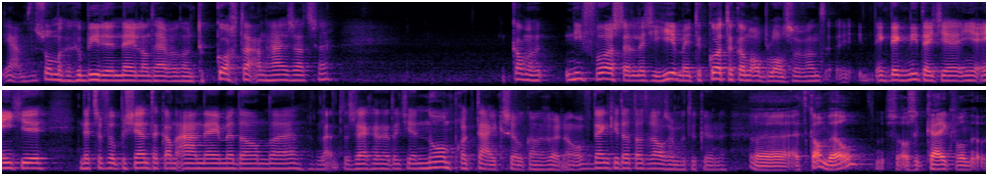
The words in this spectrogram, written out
ja, sommige gebieden in Nederland hebben we gewoon tekorten aan huisartsen kan me niet voorstellen dat je hiermee tekorten kan oplossen. Want ik denk niet dat je in je eentje net zoveel patiënten kan aannemen dan, uh, laten we zeggen, dat je een normpraktijk zo kan runnen. Of denk je dat dat wel zou moeten kunnen? Uh, het kan wel. Dus als ik kijk, want eh,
